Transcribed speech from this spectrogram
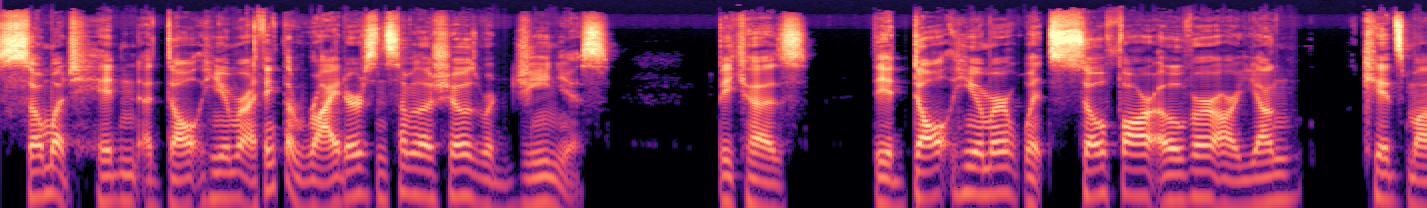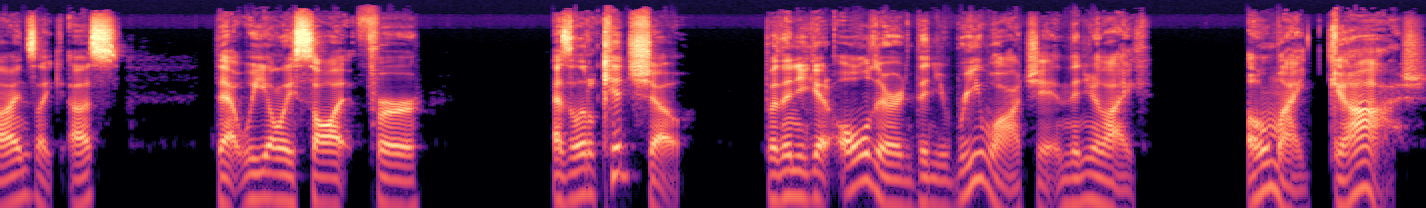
so much hidden adult humor. I think the writers in some of those shows were genius because the adult humor went so far over our young kids' minds, like us, that we only saw it for as a little kids show. But then you get older, and then you rewatch it, and then you're like, oh my gosh.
